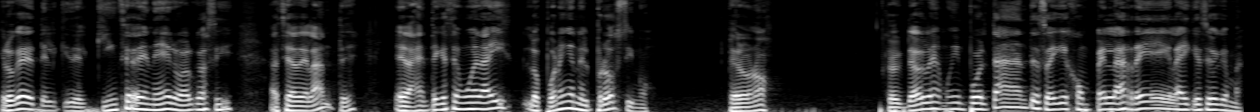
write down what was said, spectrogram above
creo que desde el del 15 de enero o algo así hacia adelante, eh, la gente que se muera ahí los ponen en el próximo. Pero no. Kirk Douglas es muy importante, eso hay que romper las reglas y qué sé yo qué más.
